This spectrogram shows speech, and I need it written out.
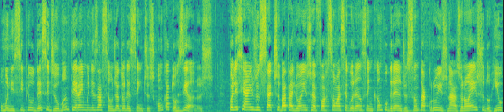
o município decidiu manter a imunização de adolescentes com 14 anos. Policiais de sete batalhões reforçam a segurança em Campo Grande, Santa Cruz, na zona oeste do Rio,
